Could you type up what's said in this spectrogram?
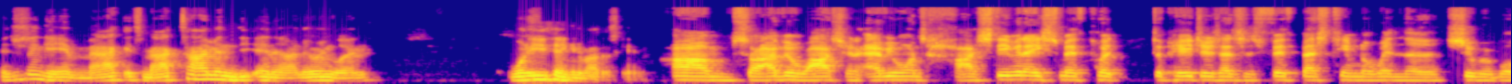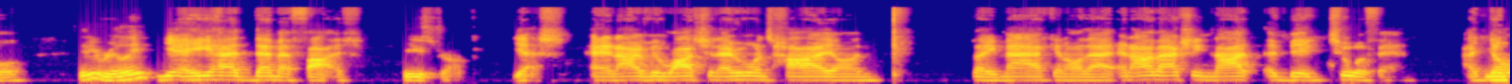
Interesting game. Mac, it's Mac time in in uh, New England. What are you thinking about this game? Um, so I've been watching. Everyone's high. Stephen A. Smith put the Patriots as his fifth best team to win the Super Bowl. Did he really? Yeah, he had them at five. He's drunk. Yes, and I've been watching. Everyone's high on like Mac and all that, and I'm actually not a big Tua fan. I don't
